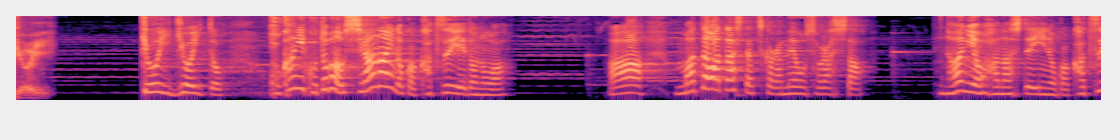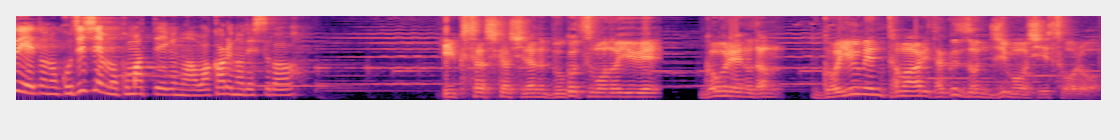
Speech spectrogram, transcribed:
御意御意御意と他に言葉を知らないのか勝家殿はああまた私たちから目をそらした。何を話していいのか勝家殿ご自身も困っているのはわかるのですが。戦しか知らぬ武骨者ゆえご無礼の段ご有面賜りたく存じ申し候。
